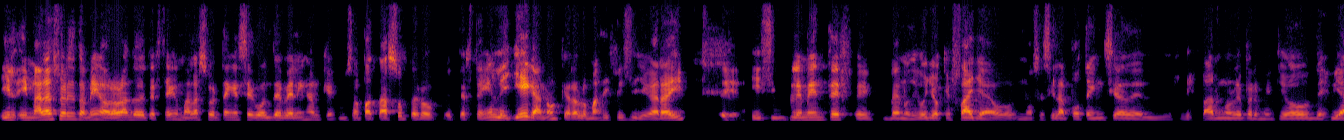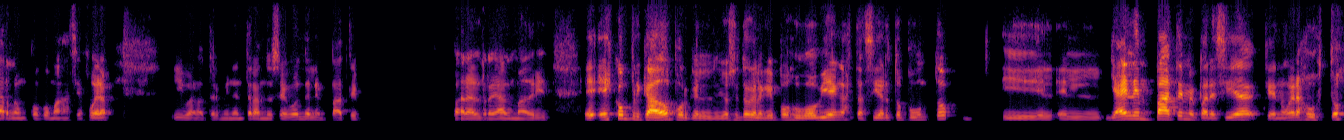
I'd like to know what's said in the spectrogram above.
Y, y, mala suerte también, ahora hablando de Ter Stegen, mala suerte en ese gol de Bellingham, que es un zapatazo, pero Ter Stegen le llega, ¿no? Que era lo más difícil llegar ahí. Y simplemente, eh, bueno, digo yo que falla, o no sé si la potencia del disparo no le permitió desviarla un poco más hacia afuera. Y bueno, termina entrando ese gol del empate para el Real Madrid. E, es complicado porque yo siento que el equipo jugó bien hasta cierto punto y el, ya el empate me parecía que no era justo.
